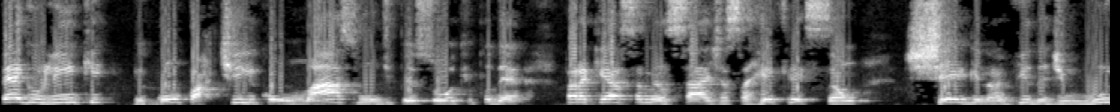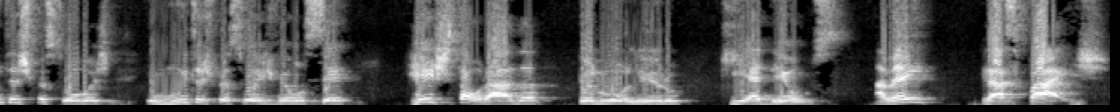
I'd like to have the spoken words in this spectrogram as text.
pegue o link e compartilhe com o máximo de pessoa que puder, para que essa mensagem, essa reflexão chegue na vida de muitas pessoas e muitas pessoas venham ser restauradas pelo oleiro que é Deus. Amém? Graças e paz.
